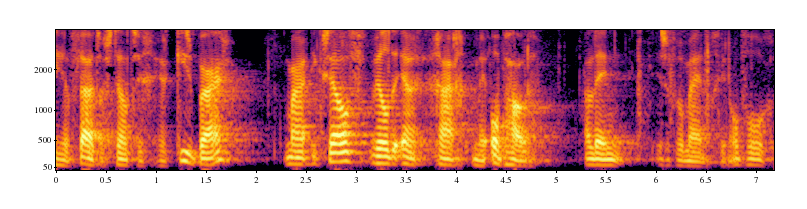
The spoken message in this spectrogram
heer Fluiter stelt zich herkiesbaar, maar ikzelf wilde er graag mee ophouden. Alleen is er voor mij nog geen opvolger.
